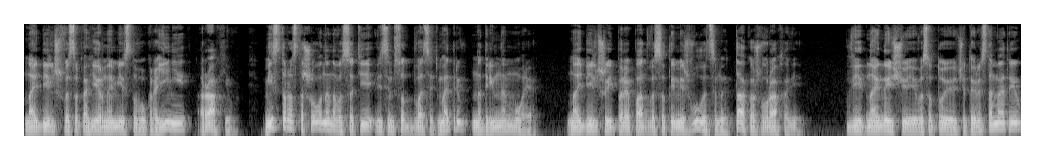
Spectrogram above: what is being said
Найбільш високогірне місто в Україні Рахів. Місто розташоване на висоті 820 метрів над рівнем моря. Найбільший перепад висоти між вулицями також в Рахові. Від найнижчої висотою 400 метрів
